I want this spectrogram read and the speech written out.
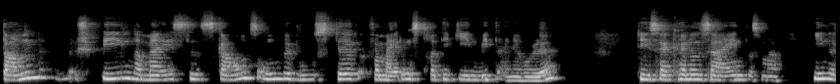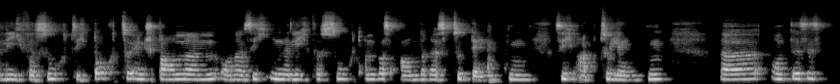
dann spielen da meistens ganz unbewusste Vermeidungsstrategien mit eine Rolle. Die können sein, dass man innerlich versucht, sich doch zu entspannen oder sich innerlich versucht, an was anderes zu denken, sich abzulenken. Äh, und das ist,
